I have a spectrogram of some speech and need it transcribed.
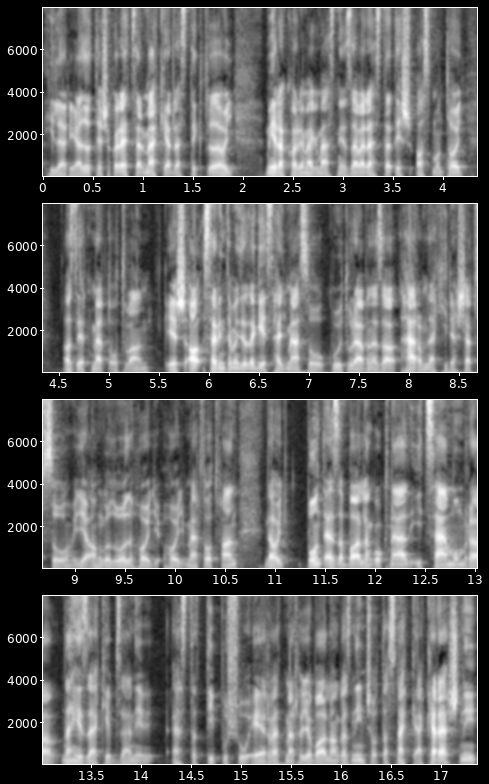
Hillary előtt, és akkor egyszer megkérdezték tőle, hogy miért akarja megmászni az Everestet, és azt mondta, hogy azért, mert ott van. És a, szerintem hogy az egész hegymászó kultúrában ez a három leghíresebb szó, ugye angolul, hogy, hogy mert ott van, de hogy pont ez a barlangoknál így számomra nehéz elképzelni ezt a típusú érvet, mert hogy a barlang az nincs ott, azt meg kell keresni,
